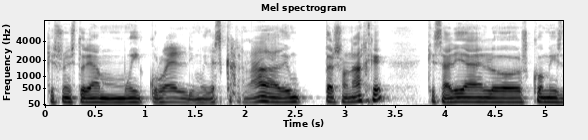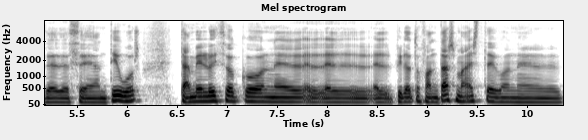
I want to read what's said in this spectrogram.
que es una historia muy cruel y muy descarnada de un personaje que salía en los cómics de DC antiguos. También lo hizo con el, piloto fantasma, este, con el,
